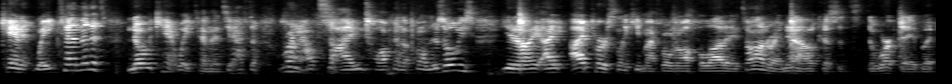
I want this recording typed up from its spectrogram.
Can it wait 10 minutes? No, it can't wait 10 minutes. You have to run outside and talk on the phone. There's always, you know, I, I, I personally keep my phone off a lot. It's on right now because it's the workday, but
